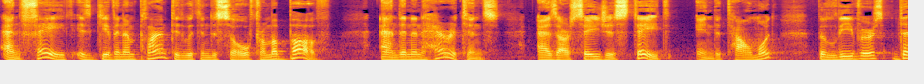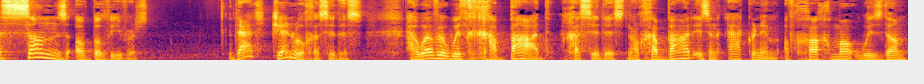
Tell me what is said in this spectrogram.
And faith is given and planted within the soul from above, and an inheritance, as our sages state in the Talmud, believers, the sons of believers. That's general Chassidus. However, with Chabad Chassidus, now Chabad is an acronym of Chachma, wisdom,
